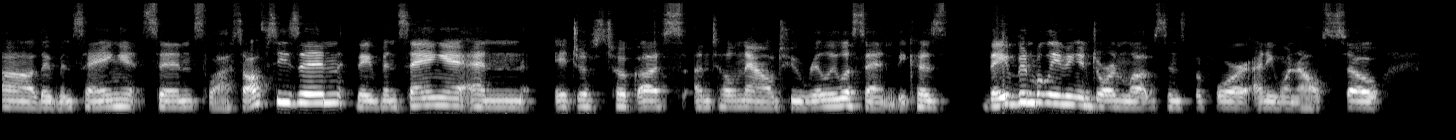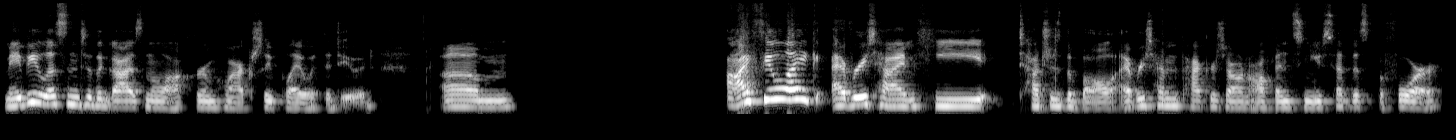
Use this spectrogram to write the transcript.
Uh, they've been saying it since last offseason. They've been saying it, and it just took us until now to really listen because they've been believing in Jordan Love since before anyone else. So maybe listen to the guys in the locker room who actually play with the dude. Um, I feel like every time he touches the ball, every time the Packers are on offense, and you said this before,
